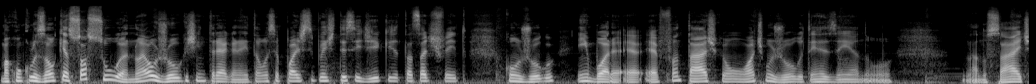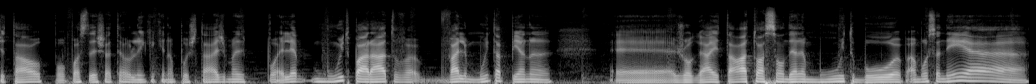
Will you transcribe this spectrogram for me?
uma conclusão que é só sua, não é o jogo que te entrega, né? Então você pode simplesmente decidir que está satisfeito com o jogo e ir embora. É, é fantástico, é um ótimo jogo, tem resenha no, lá no site e tal. Pô, posso deixar até o link aqui na postagem, mas pô, ele é muito barato, vale muito a pena é, jogar e tal. A atuação dela é muito boa. A moça nem é,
